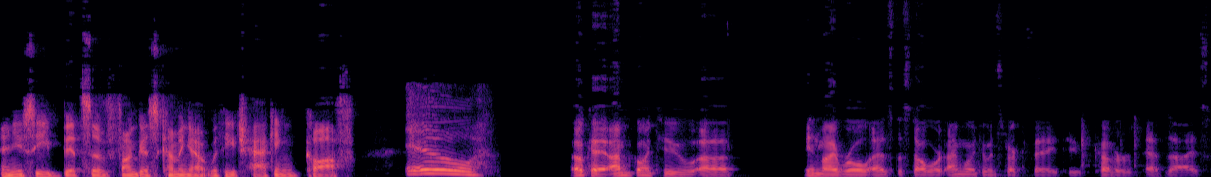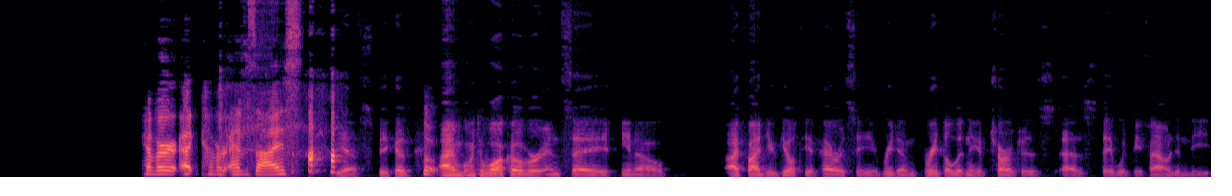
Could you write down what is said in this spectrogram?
and you see bits of fungus coming out with each hacking cough. Ew. Okay, I'm going to, uh, in my role as the stalwart, I'm going to instruct Faye to cover Ev's eyes. Cover uh, cover Ev's eyes. yes, because Oh. I'm going to walk over and say, you know, I find you guilty of heresy. Read him, read the litany of charges as they would be found in the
